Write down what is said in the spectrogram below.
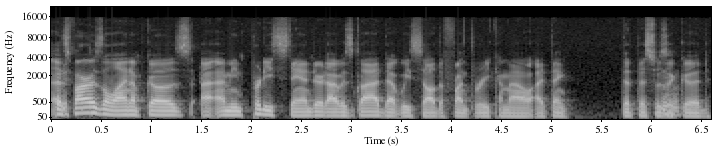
as far as the lineup goes, I, I mean, pretty standard. I was glad that we saw the front three come out. I think that this was a Mm-hmm. good,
